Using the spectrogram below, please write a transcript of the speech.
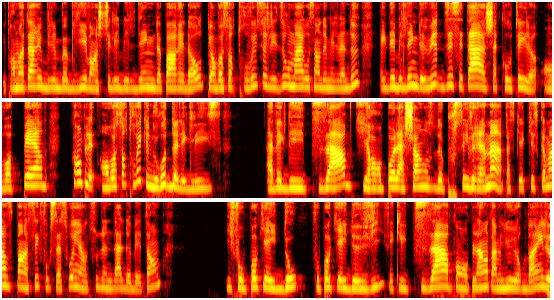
Les promoteurs immobiliers vont acheter les buildings de part et d'autre, puis on va se retrouver, ça je l'ai dit au maire aussi en 2022, avec des buildings de 8-10 étages chaque côté. Là. On va perdre complètement. On va se retrouver avec une route de l'église, avec des petits arbres qui n'auront pas la chance de pousser vraiment. Parce que comment vous pensez qu'il faut que ça soit en dessous d'une dalle de béton? Il faut pas qu'il y ait d'eau, il faut pas qu'il y ait de vie. Fait que les petits arbres qu'on plante en milieu urbain, là,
